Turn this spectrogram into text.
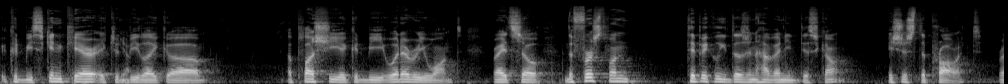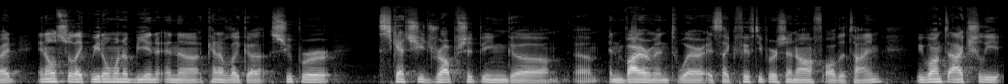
it could be skincare, it could Yeah. be like a, a plushie, it could be whatever you want, right? So the first one typically doesn't have any discount. It's just the product, right? And also like we don't want to be in, in a kind of like a super sketchy drop shipping uh, um, environment where it's like 50% off all the time. We want to actually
